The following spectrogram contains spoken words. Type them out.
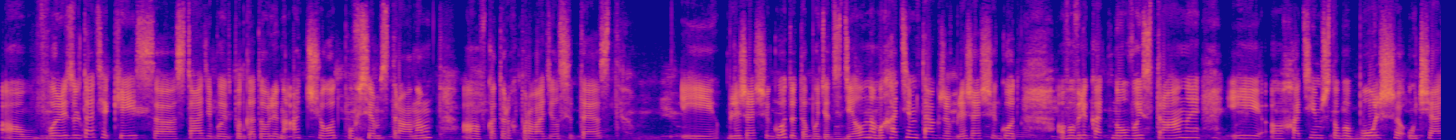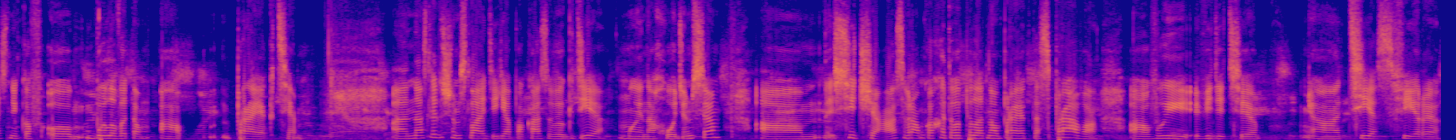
А, в результате кейс-стадии будет подготовлен отчет по всем странам, а, в которых проводился тест. И в ближайший год это будет сделано. Мы хотим также в ближайший год вовлекать новые страны и а, хотим, чтобы больше участников было в этом проекте. На следующем слайде я показываю, где мы находимся сейчас в рамках этого пилотного проекта. Справа вы видите те сферы,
